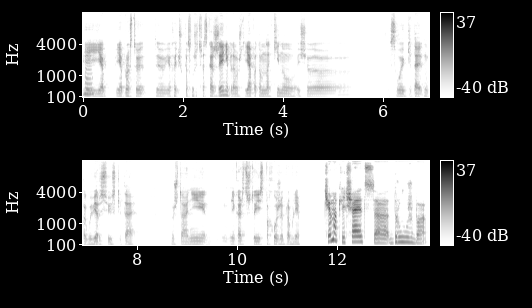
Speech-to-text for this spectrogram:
и Мгм. я, я просто э, я хочу послушать рассказ Жени, потому что я потом накину еще свой Китай, ну как бы версию из Китая. Потому что они, мне кажется, что есть похожие проблемы. Чем отличается дружба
